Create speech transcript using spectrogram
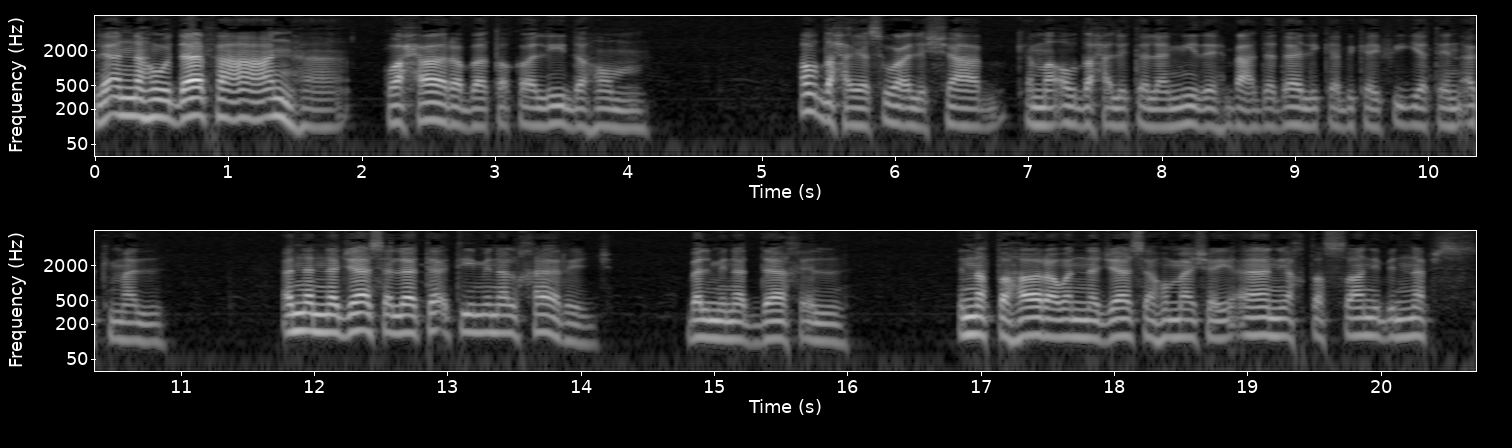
لأنه دافع عنها وحارب تقاليدهم. أوضح يسوع للشعب كما أوضح لتلاميذه بعد ذلك بكيفية أكمل أن النجاسة لا تأتي من الخارج بل من الداخل. إن الطهارة والنجاسة هما شيئان يختصان بالنفس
